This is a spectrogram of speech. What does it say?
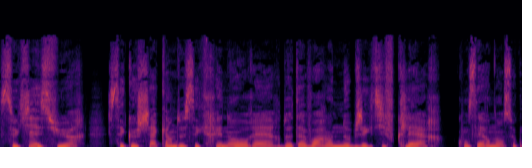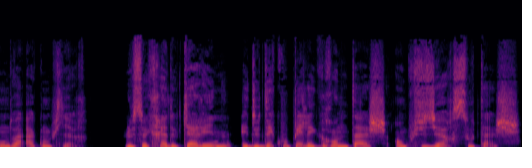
Ce qui est sûr, c'est que chacun de ces créneaux horaires doit avoir un objectif clair concernant ce qu'on doit accomplir. Le secret de Karine est de découper les grandes tâches en plusieurs sous-tâches.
